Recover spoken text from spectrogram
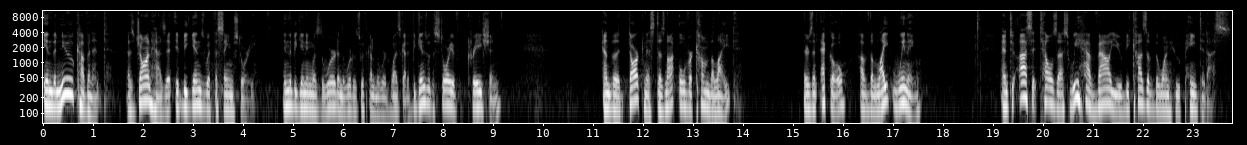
In the new covenant, as John has it, it begins with the same story. In the beginning was the Word, and the Word was with God, and the Word was God. It begins with the story of creation, and the darkness does not overcome the light. There's an echo of the light winning. And to us, it tells us we have value because of the one who painted us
